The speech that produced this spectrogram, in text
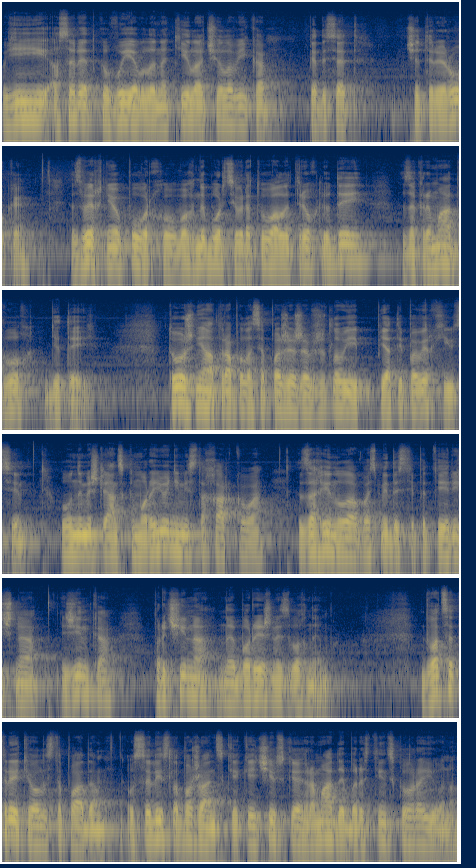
В її осередку виявлено тіло чоловіка 54 роки. З верхнього поверху вогнеборці врятували трьох людей, зокрема двох дітей. Того ж дня трапилася пожежа в житловій п'ятиповерхівці у Немишлянському районі міста Харкова. Загинула 85-річна жінка. Причина необережність вогнем. 23 листопада у селі Слобожанське Київської громади Берестинського району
